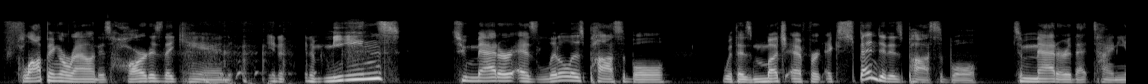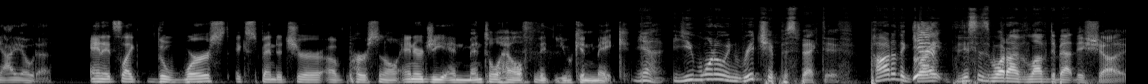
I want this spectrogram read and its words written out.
flopping around as hard as they can in a, in a means to matter as little as possible with as much effort expended as possible to matter that tiny iota. And it's like the worst expenditure of personal energy and mental health that you can make. Yeah, you want to enrich your perspective. Part of the great, this is what I've loved about this show,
